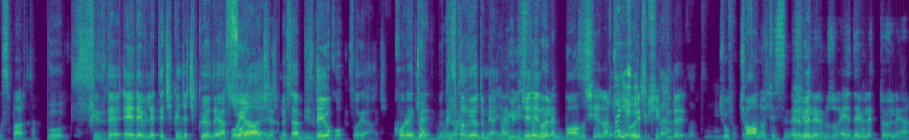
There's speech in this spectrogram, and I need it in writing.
Isparta. Bu sizde E-Devlet'te çıkınca çıkıyordu ya soy, Soy ağacı. ağacı. Mesela bizde yok o soy ağacı. Kore'de Çok mi yok? kıskanıyordum yani. Evet, bizde Gülce'nin böyle bazı şeyler çok garip çıktı. bir şekilde yani. çok, Çok çağın eski. ötesinde Evet. şeylerimiz o. E-Devlet de öyle ya.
